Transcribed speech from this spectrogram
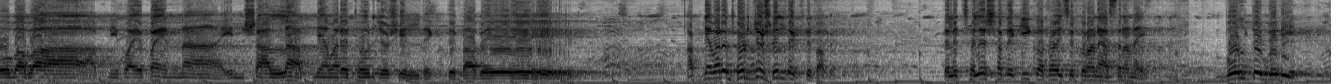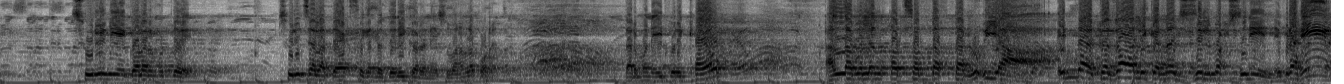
ও বাবা, আপনি ভয় না, ইনশাআল্লাহ আপনি আমারে ধৈর্যশীল দেখতে পাবেন। আপনি আমারে ধৈর্যশীল দেখতে পাবেন। তাহলে ছেলের সাথে কি কথা হয়েছে কোরআনে আসে না নাই? বলতে দেরি। ছুরি নিয়ে গলার মধ্যে ছুরি চালাতে এক সেকেন্ড দেরি করে নেই, সুবহানাল্লাহ, পড়েন। তার মানে এই পরীক্ষায়ও আল্লাহ বললেন, কদ সাদ্দাক্তা রুইয়া, ইন্না কাযালিকা নাজজিল মুহসিনিন। ইব্রাহিম,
